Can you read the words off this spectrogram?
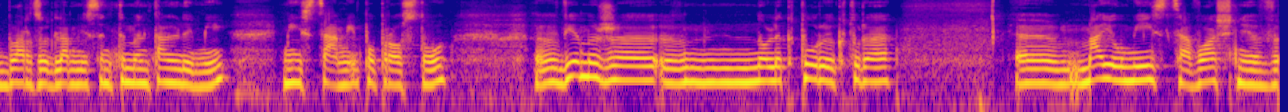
bardzo dla mnie sentymentalnymi miejscami po prostu. Wiemy, że no, lektury, które mają miejsca właśnie w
